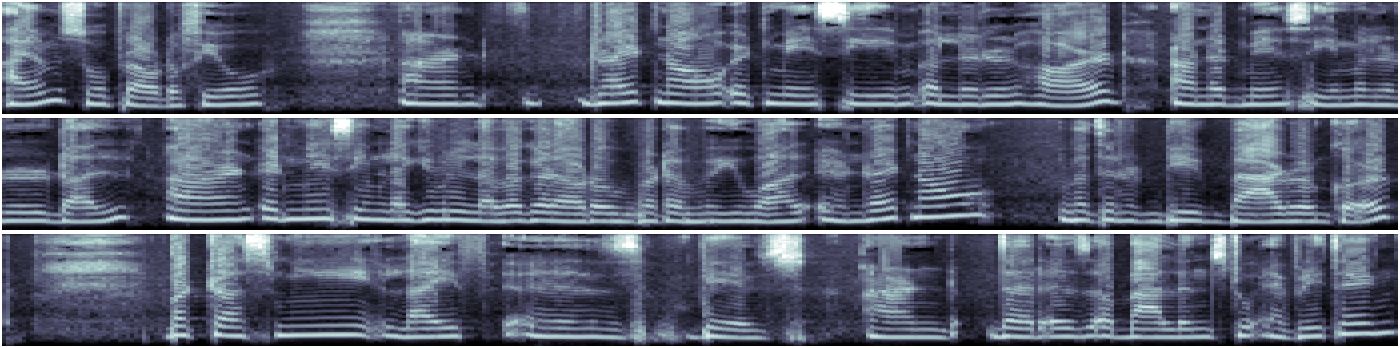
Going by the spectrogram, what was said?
I am so proud of you. And right now, it may seem a little hard and it may seem a little dull, and it may seem like you will never get out of whatever you are in right now, whether it be bad or good. But trust me, life is waves, and there is a balance to everything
